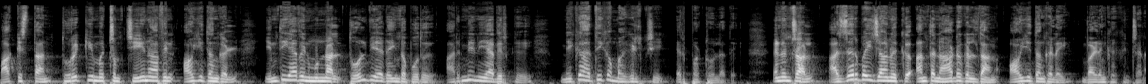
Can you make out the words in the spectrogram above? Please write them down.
பாகிஸ்தான் துருக்கி மற்றும் சீனாவின் ஆயுதங்கள் இந்தியாவின் முன்னால் தோல்வியடைந்த போது அர்மேனியாவிற்கு மிக அதிக மகிழ்ச்சி ஏற்பட்டுள்ளது. ஏனென்றால் அஜர்பைஜானுக்கு அந்த நாடுகள்தான் ஆயுதங்களை வழங்குகின்றன.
